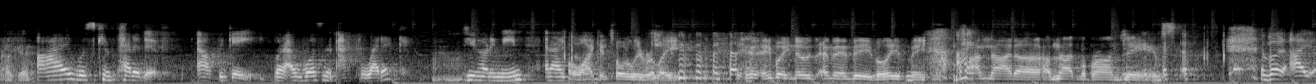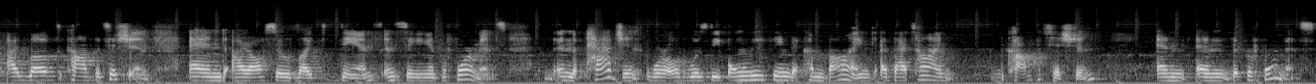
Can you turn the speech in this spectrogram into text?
Okay. I was competitive out the gate, but I wasn't athletic. Mm-hmm. Do you know what I mean? And I oh, I can totally relate. Anybody knows MMB, believe me, I, am not uh, I'm not LeBron James. but I, I loved competition and I also liked dance and singing and performance. And the pageant world was the only thing that combined at that time the competition and and the performance.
